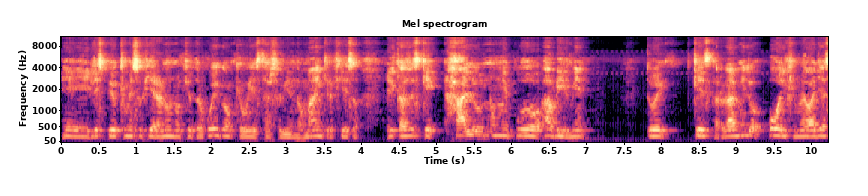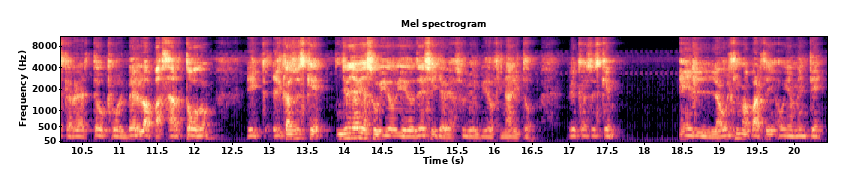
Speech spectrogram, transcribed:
Eh, les pido que me sugieran uno que otro juego, aunque voy a estar subiendo Minecraft y eso. El caso es que Halo no me pudo abrir bien. Tuve que descargármelo o el que me vaya a descargar tengo que volverlo a pasar todo. El, el caso es que yo ya había subido videos de eso y ya había subido el video final y todo. El caso es que la última parte obviamente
